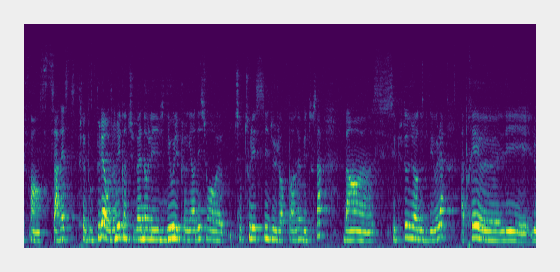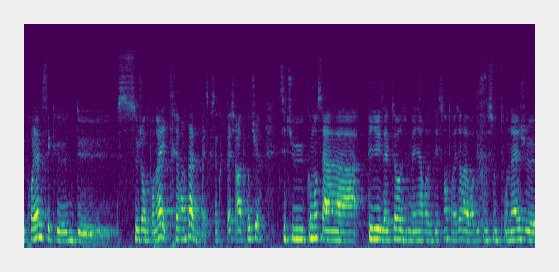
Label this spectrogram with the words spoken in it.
enfin, ça reste très populaire. Aujourd'hui, quand tu vas dans les vidéos les plus regardées sur, euh, sur tous les sites du genre Pornhub et tout ça, ben, c'est plutôt ce genre de vidéos-là. Après, euh, les- le problème, c'est que de, ce genre de porno-là est très rentable parce que ça coûte pas cher à produire. Si tu commences à payer les acteurs d'une manière euh, décente, on va dire, à avoir des conditions de tournage euh,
